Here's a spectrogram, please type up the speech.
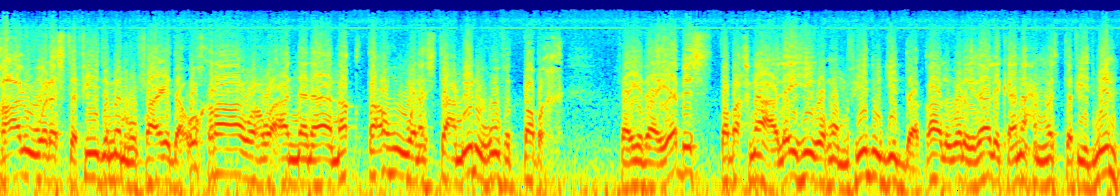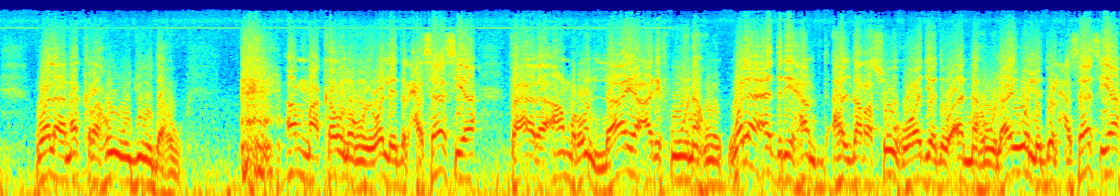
قالوا ونستفيد منه فائدة أخرى وهو أننا نقطعه ونستعمله في الطبخ. فإذا يبس طبخنا عليه وهو مفيد جدا قالوا ولذلك نحن نستفيد منه ولا نكره وجوده أما كونه يولد الحساسية فهذا أمر لا يعرفونه ولا أدري هل درسوه ووجدوا أنه لا يولد الحساسية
